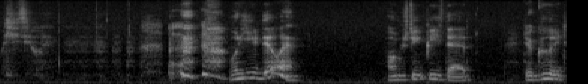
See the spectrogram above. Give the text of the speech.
What are you doing? what are you doing? Oh, I'm just eating peas, Dad. They're good.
